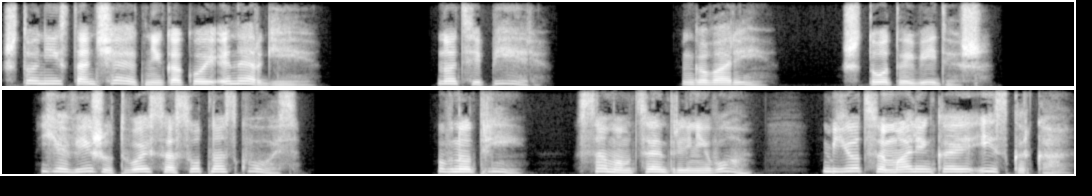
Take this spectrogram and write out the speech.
что не истончает никакой энергии. Но теперь... Говори, что ты видишь? Я вижу твой сосуд насквозь. Внутри, в самом центре него, бьется маленькая искорка.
